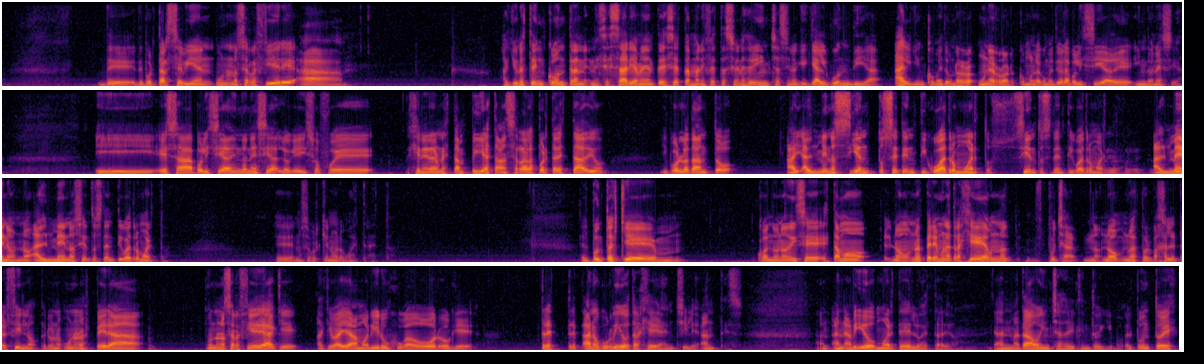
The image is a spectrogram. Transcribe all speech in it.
de, portarse bien, uno no se refiere a, a que uno esté en contra ne- necesariamente de ciertas manifestaciones de hinchas, sino que, que algún día alguien cometa un error, un error, como la cometió la policía de Indonesia. Y esa policía de Indonesia lo que hizo fue generar una estampilla, estaban cerradas las puertas del estadio y por lo tanto hay al menos 174 muertos. 174 muertos. Al menos, ¿no? Al menos 174 muertos. Eh, no sé por qué no me lo muestra esto. El punto es que mm, cuando uno dice estamos. No, no esperemos una tragedia, uno. Pucha, no, no, no es por bajarle el perfil, ¿no? Pero uno, uno no espera. Uno no se refiere a que, a que vaya a morir un jugador o que. Tres, tres- han ocurrido tragedias en Chile antes. Han, habido muertes en los estadios. Han matado hinchas de distintos equipos. El punto es,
